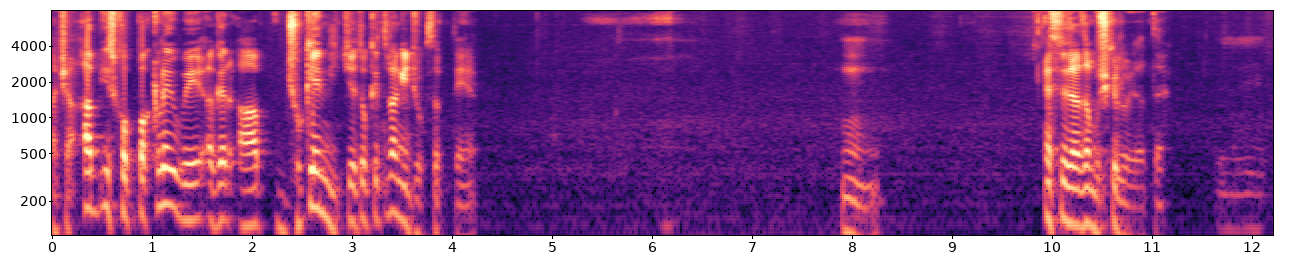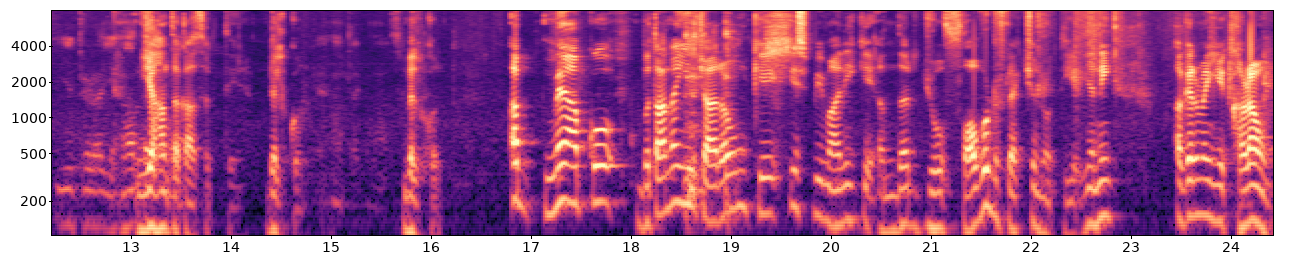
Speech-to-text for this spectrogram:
अच्छा अब इसको पकड़े हुए अगर आप झुके नीचे तो कितना की झुक सकते हैं? हम्म इससे ज़्यादा मुश्किल हो जाता है। थोड़ा यहाँ यहाँ तक आ सकते हैं। बिल्कुल। बिल्कुल। अब मैं आपको बताना ये चाह रहा हूँ कि इस बीमारी के अंदर जो फॉरवर्ड फ्लैक्शन होती है यानी अगर मैं ये खड़ा हूँ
